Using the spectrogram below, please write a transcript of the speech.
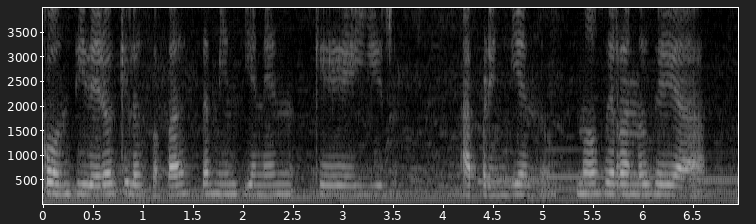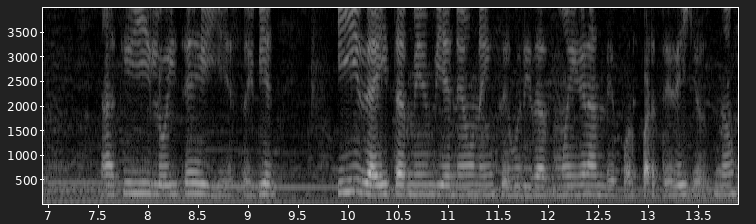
considero que los papás también tienen que ir aprendiendo, no cerrándose a así lo hice y estoy bien. Y de ahí también viene una inseguridad muy grande por parte de ellos, ¿no?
